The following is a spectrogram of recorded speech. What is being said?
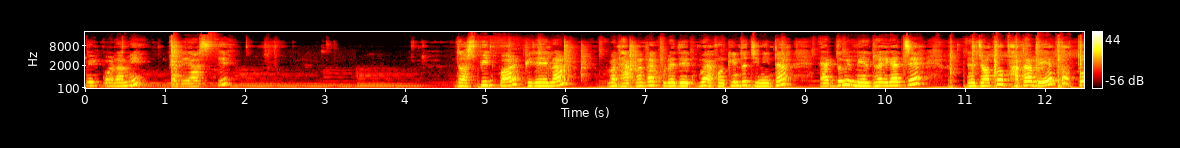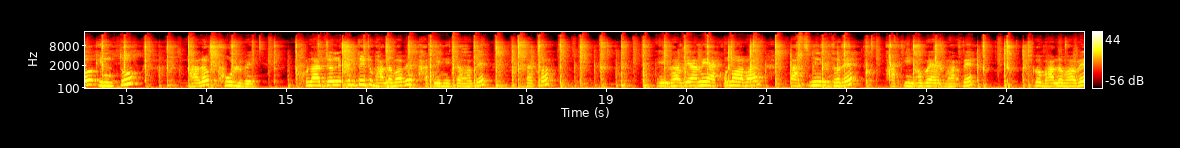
মিনিট পর আমি ফিরে আসছি। দশ মিনিট পর ফিরে এলাম। এবার ঢাকনাটা খুলে দেখব। এখন কিন্তু চিনিটা একদমই মেল্ট হয়ে গেছে। যত ফাটাবে, তত কিন্তু ভালো ফুলবে। ফোলার জন্য কিন্তু একটু ভালোভাবে ফাটিয়ে নিতে হবে। দেখো। এইভাবে আমি এখনও আবার পাঁচ মিনিট ধরে ফাটিয়ে নেব একভাবে। খুব ভালোভাবে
